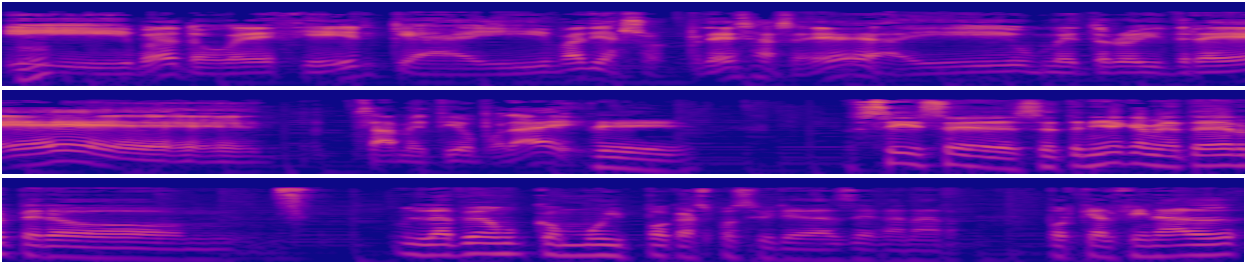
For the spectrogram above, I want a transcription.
Y bueno, tengo que decir que hay varias sorpresas, ¿eh? Hay un Metroid Dread eh, se ha metido por ahí. Sí, sí se, se tenía que meter, pero mm, la veo con muy pocas posibilidades de ganar. Porque al final,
